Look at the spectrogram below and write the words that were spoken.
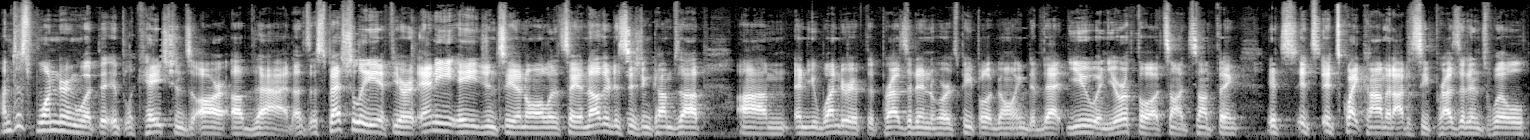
I'm just wondering what the implications are of that, especially if you're at any agency and all, let's say another decision comes up um, and you wonder if the president or his people are going to vet you and your thoughts on something. It's, it's, it's quite common. Obviously, presidents will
